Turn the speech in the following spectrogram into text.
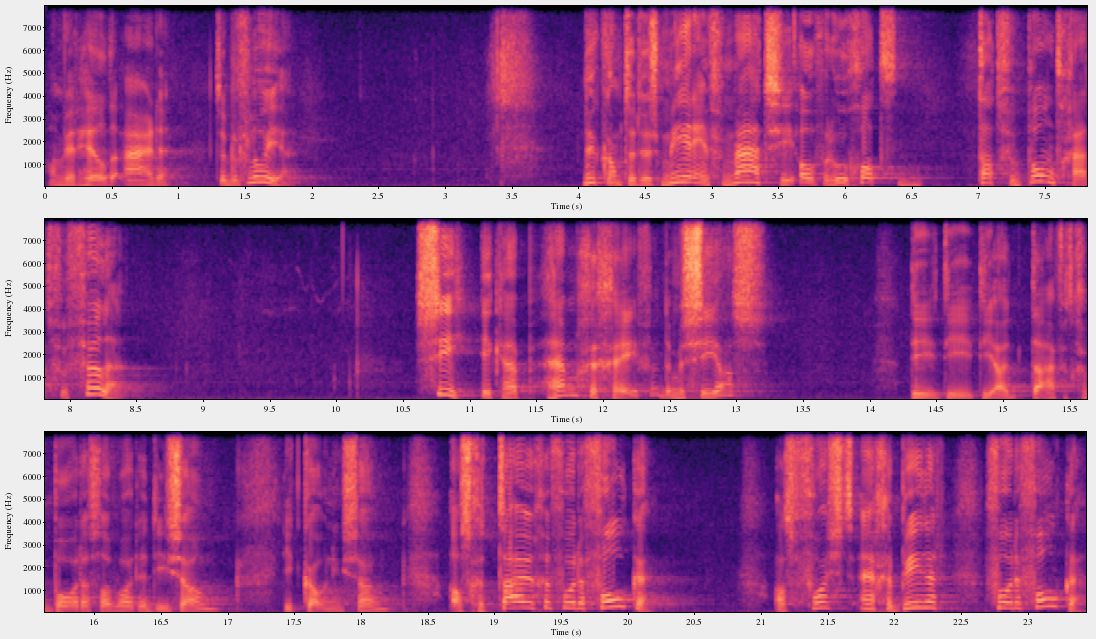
om weer heel de aarde te bevloeien. Nu komt er dus meer informatie over hoe God dat verbond gaat vervullen. Zie, ik heb hem gegeven, de Messias, die, die, die uit David geboren zal worden, die zoon, die koningszoon, als getuige voor de volken. Als vorst en gebieder voor de volken.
